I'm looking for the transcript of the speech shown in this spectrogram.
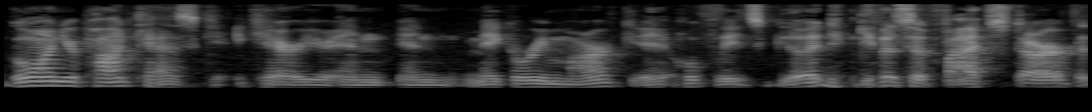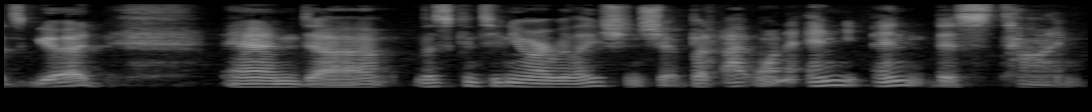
go on your podcast carrier and and make a remark. Hopefully, it's good. Give us a five star if it's good, and uh, let's continue our relationship. But I want to end end this time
